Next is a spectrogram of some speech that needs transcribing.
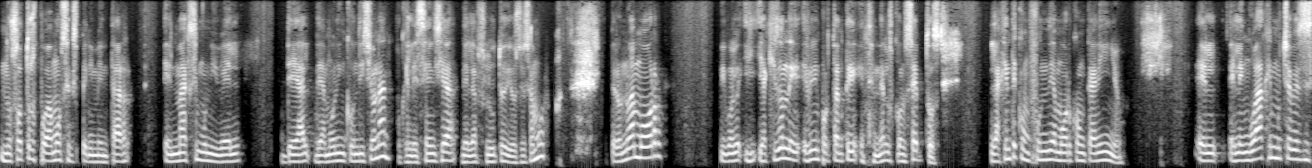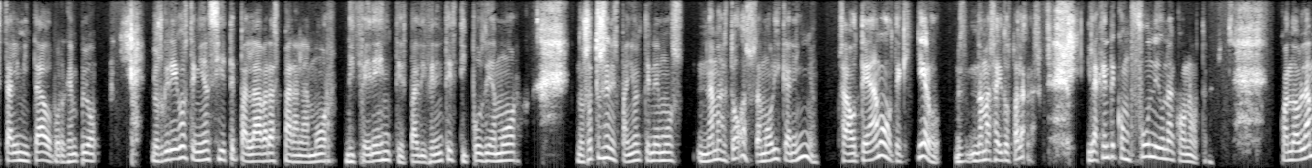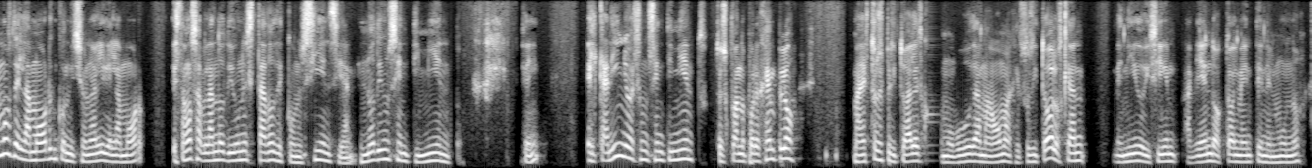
nosotros podamos experimentar el máximo nivel de, de, amor incondicional, porque la esencia del absoluto de Dios es amor. Pero no amor y, aquí es donde es muy importante entender los conceptos. La gente confunde amor con cariño. El, lenguaje muchas veces está limitado. Por ejemplo, los griegos tenían siete palabras para el amor diferentes, para diferentes tipos de amor. Nosotros en español tenemos nada más dos, amor y cariño. O sea, o te amo o te quiero. Nada más hay dos palabras. Y la gente confunde una con otra. Cuando hablamos del amor incondicional y del amor, estamos hablando de un estado de conciencia, no de un sentimiento. El cariño es un sentimiento. Entonces, cuando, por ejemplo, maestros espirituales como Buda, Mahoma, Jesús y todos los que han venido y siguen habiendo actualmente en el mundo,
